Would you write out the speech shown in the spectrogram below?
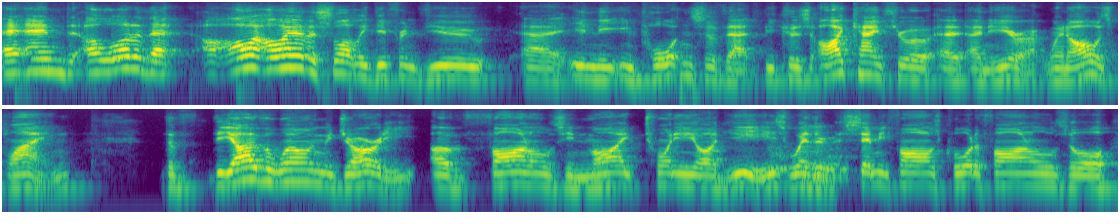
And a lot of that, I, I have a slightly different view uh, in the importance of that because I came through a, an era when I was playing. The, the overwhelming majority of finals in my 20 odd years, whether it was semi-finals, quarterfinals, or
